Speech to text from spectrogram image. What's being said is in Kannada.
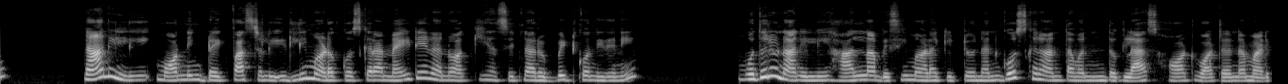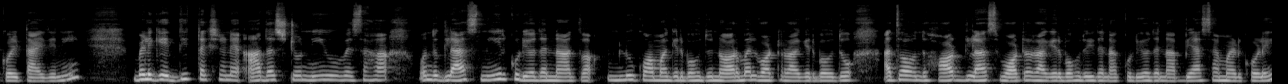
ನಾನಿಲ್ಲಿ ಮಾರ್ನಿಂಗ್ ಬ್ರೇಕ್ಫಾಸ್ಟಲ್ಲಿ ಇಡ್ಲಿ ಮಾಡೋಕ್ಕೋಸ್ಕರ ನೈಟೇ ನಾನು ಅಕ್ಕಿ ಹಸಿಟ್ಟನ್ನ ರುಬ್ಬಿಟ್ಕೊಂಡಿದ್ದೀನಿ. ಮೊದಲು ನಾನಿಲ್ಲಿ ಹಾಲನ್ನ ಬಿಸಿ ಮಾಡೋಕ್ಕಿಟ್ಟು ನನಗೋಸ್ಕರ ಅಂತ ಒಂದು ಗ್ಲಾಸ್ ಹಾಟ್ ವಾಟರ್ನ ಮಾಡಿಕೊಳ್ತಾ ಇದ್ದೀನಿ. ಬೆಳಿಗ್ಗೆ ಎದ್ದಿದ ತಕ್ಷಣ ಆದಷ್ಟು ನೀವು ಸಹ ಒಂದು ಗ್ಲಾಸ್ ನೀರು ಕುಡಿಯೋದನ್ನು ಅಥವಾ ಲೂಕಾಮ್ ಆಗಿರಬಹುದು, ನಾರ್ಮಲ್ ವಾಟರ್ ಆಗಿರಬಹುದು ಅಥವಾ ಒಂದು ಹಾಟ್ ಗ್ಲಾಸ್ ವಾಟರ್ ಆಗಿರಬಹುದು ಇದನ್ನು ಕುಡಿಯೋದನ್ನು ಅಭ್ಯಾಸ ಮಾಡ್ಕೊಳ್ಳಿ.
